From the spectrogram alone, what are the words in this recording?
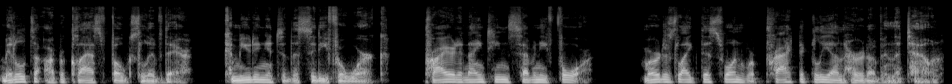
Middle to upper class folks live there, commuting into the city for work. Prior to 1974, murders like this one were practically unheard of in the town.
